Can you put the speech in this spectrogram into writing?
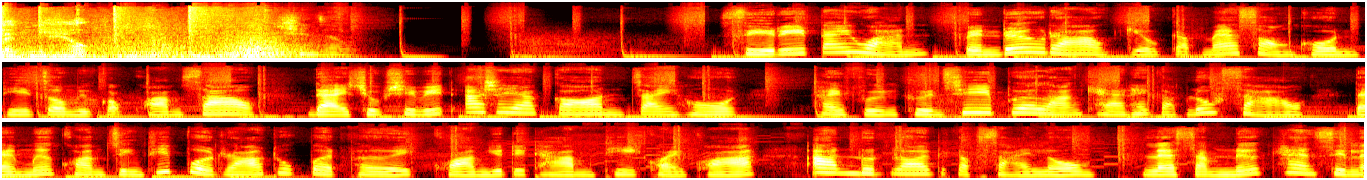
Let me help。现在我。 ซีรีส์ไต้หวันเป็นเรื่องราวเกี่ยวกับแม่สองคนที่จมอยู่กับความเศร้า ได้ชุบชีวิตอาชญากรใจโหด ให้ฟื้นคืนชีพเพื่อล้างแค้นให้กับลูกสาว แต่เมื่อความจริงที่ปวดร้าวถูกเปิดเผย ความยุติธรรมที่ไขว่คว้า อาจหลุดลอยไปกับสายลม และสำนึกแห่งศีล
